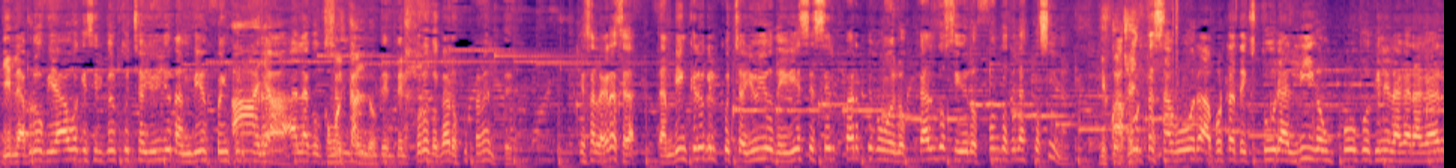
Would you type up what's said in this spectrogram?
Y en la propia agua que sirvió el cochayuyo también fue incorporada Ah, ya, a la como cocción el caldo. Del, del poroto, claro, justamente. Esa es la gracia. También creo que el cochayuyo debiese ser parte como de los caldos y de los fondos de las cocinas. Aporta sabor, aporta textura, liga un poco, tiene el agar-agar.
